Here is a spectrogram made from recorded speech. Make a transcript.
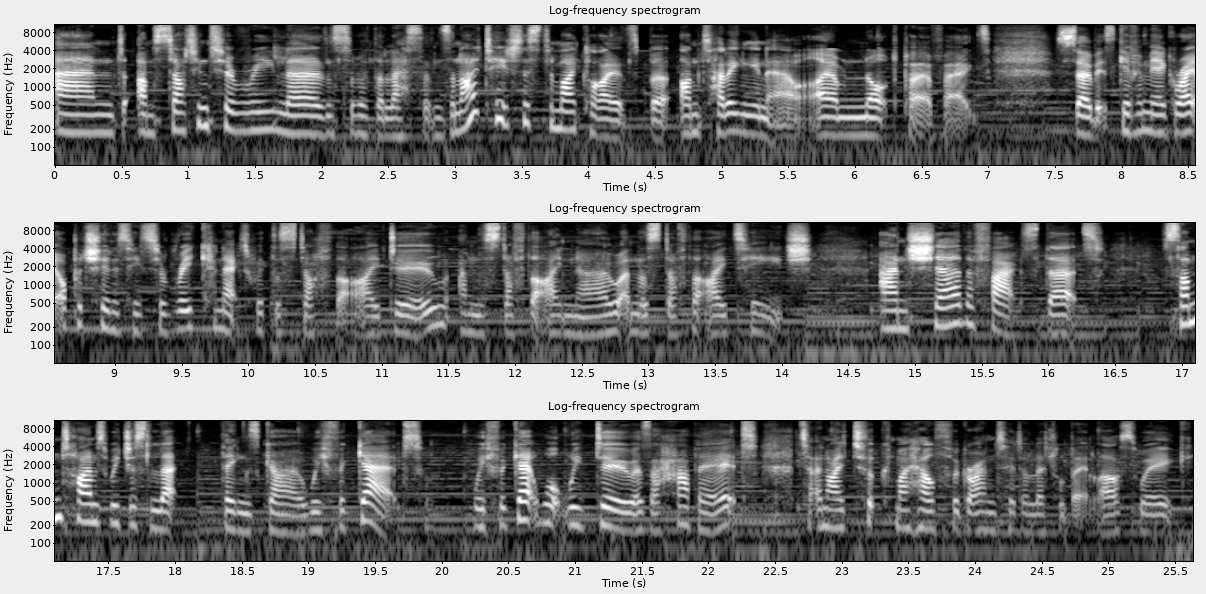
and I'm starting to relearn some of the lessons. And I teach this to my clients, but I'm telling you now, I am not perfect. So it's given me a great opportunity to reconnect with the stuff that I do and the stuff that I know and the stuff that I teach and share the fact that sometimes we just let things go. We forget. We forget what we do as a habit, and I took my health for granted a little bit last week.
